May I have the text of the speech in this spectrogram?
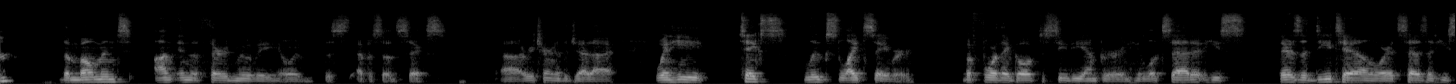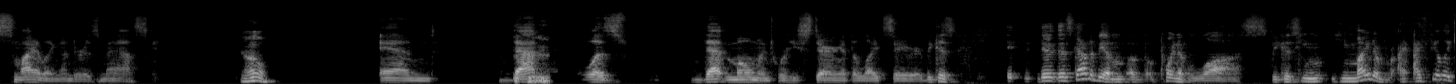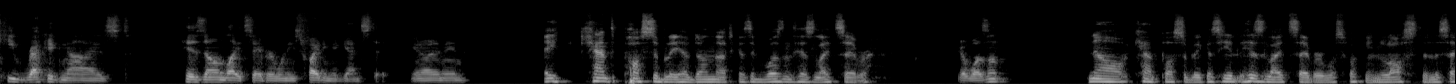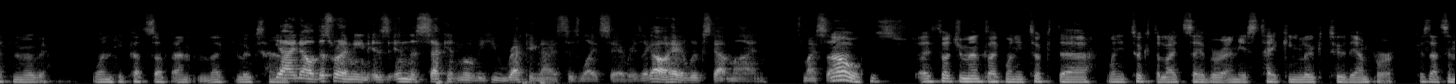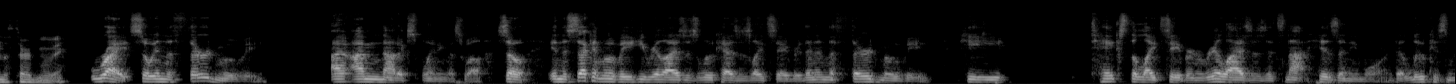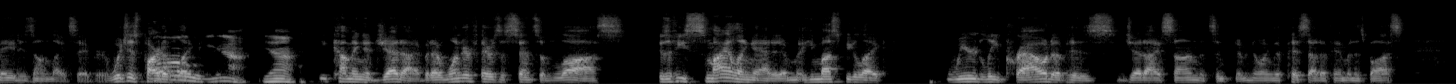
the moment on in the third movie or this episode six, uh, Return of the Jedi, when he takes Luke's lightsaber before they go up to see the Emperor, and he looks at it, he's there's a detail where it says that he's smiling under his mask. Oh, and that was that moment where he's staring at the lightsaber because it, there, there's got to be a, a point of loss because he he might have I, I feel like he recognized his own lightsaber when he's fighting against it. You know what i mean? He can't possibly have done that because it wasn't his lightsaber. it wasn't? No, can't possibly because his lightsaber was fucking lost in the second movie when he cuts off and like Luke's hand. yeah i know that's what i mean is in the second movie he recognized his lightsaber he's like oh hey luke's got mine it's my son Oh, I thought you meant like when he took the when he took the lightsaber and he's taking Luke to the Emperor because that's in the third movie. Right. So in the third movie, I, I'm not explaining this well. So in the second movie, he realizes Luke has his lightsaber. Then in the third movie, he takes the lightsaber and realizes it's not his anymore. That Luke has made his own lightsaber, which is part of Oh, like yeah, yeah. becoming a Jedi. But I wonder if there's a sense of loss because if he's smiling at it, he must be like weirdly proud of his Jedi son that's annoying the piss out of him and his boss.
